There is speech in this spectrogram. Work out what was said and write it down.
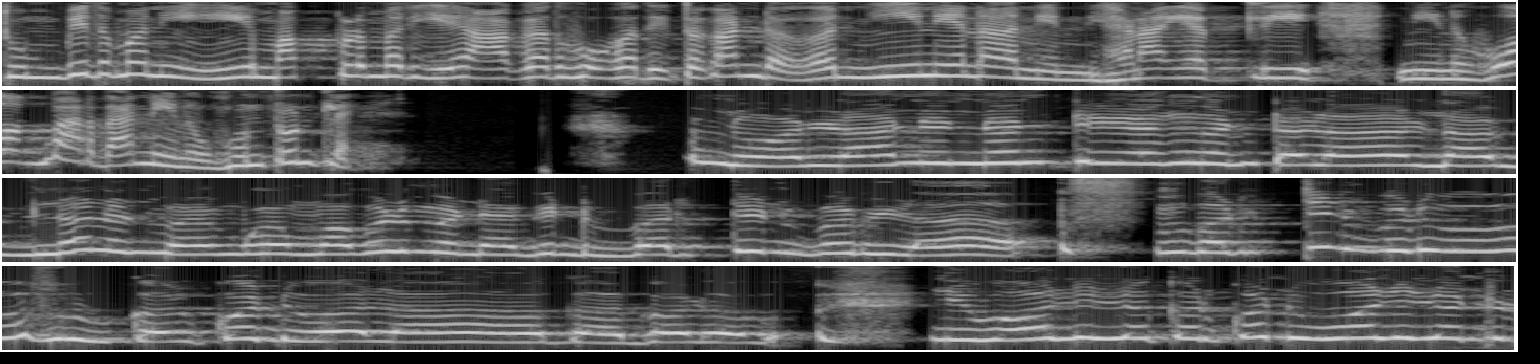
ತುಂಬಿದ ಮನಿ ಮಕ್ಕಳ ಮರಿ, ಆಗದ್ ಹೋಗೋದ್ ಇಟ್ಕೊಂಡು ನೀನೇನ ನಿನ್ನ ಹೆಣ ಎತ್ಲಿ? ನೀನು ಹೋಗ್ಬಾರ್ದ? ನೀನು ಹುಂಟುಂಟ್ಲೆ? ನೋಡ್ಲ ನಿನ್ನಂಟಿ ಹೆಂಗಂಟಳ ನಗ್ನ ನನ್ನ ಮಗಳ ಮನೆಯಾಗಿಟ್ಟು ಬರ್ತೀನಿ ಬಿಡ್ಲ? ಬರ್ತೀನಿ ಬಿಡು ಕರ್ಕೊಂಡು ಹೋಲ ಕರ್ಕೊಂಡು ಹೋಗು. ನೀವು ಹೋಲಿಲ್ಲ ಕರ್ಕೊಂಡು ಹೋಲಿಲ್ಲ ಅಂತ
